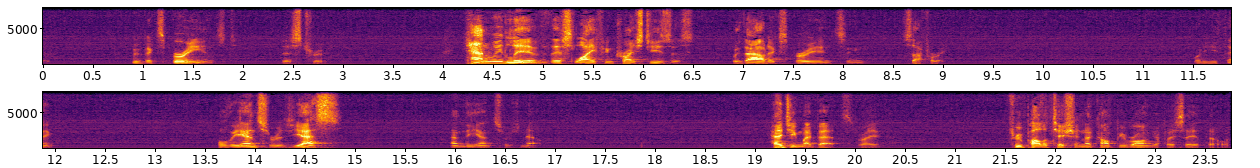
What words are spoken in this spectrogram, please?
true. We've experienced this truth. Can we live this life in Christ Jesus without experiencing suffering? What do you think? Well, the answer is yes, and the answer is no. Hedging my bets, right? True politician, I can't be wrong if I say it that way.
